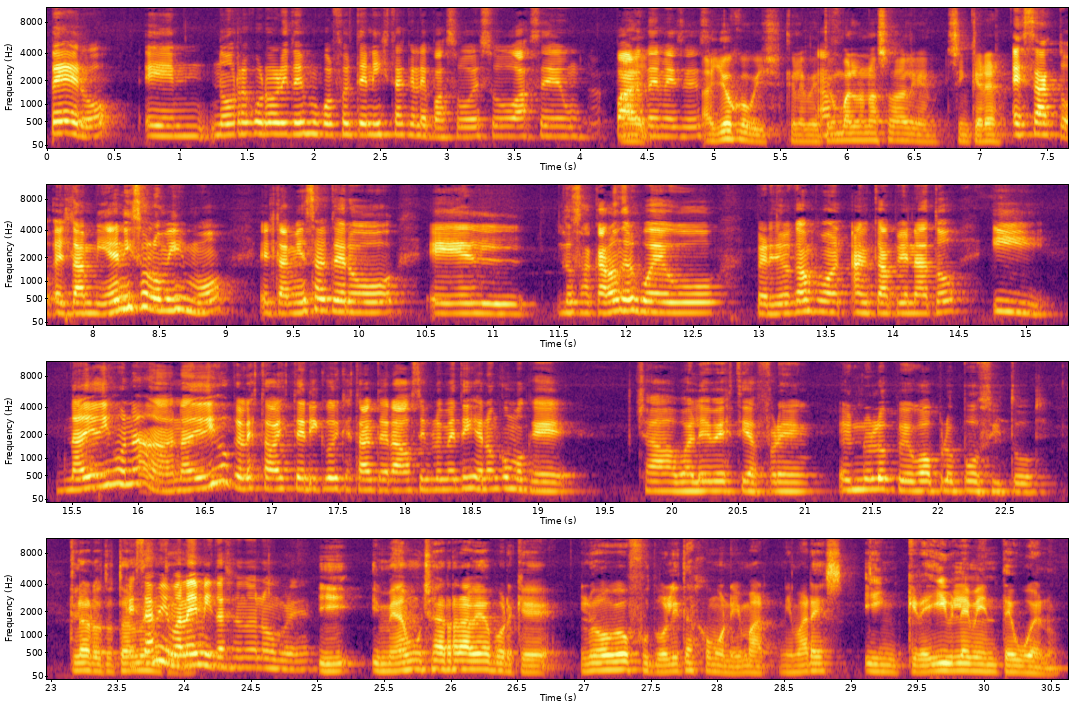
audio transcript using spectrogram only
Pero em, no recuerdo ahorita mismo cuál fue el tenista que le pasó eso hace un par A- de meses. A Djokovic, que le metió Ah. un balonazo a alguien sin querer. Exacto, él también hizo lo mismo, él también se alteró, él, lo sacaron del juego, perdió el, campo, el campeonato y nadie dijo nada, nadie dijo que él estaba histérico y que estaba alterado, simplemente dijeron como que, chao, vale bestia, Fren, él no lo pegó a propósito. Claro, totalmente. Esa es mi mala imitación de un hombre. Y, y me da mucha rabia porque luego veo futbolistas como Neymar. Neymar es increíblemente bueno.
